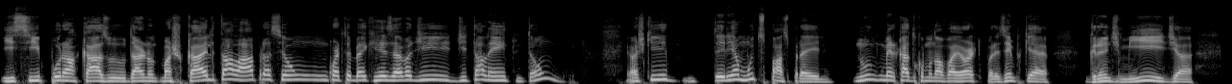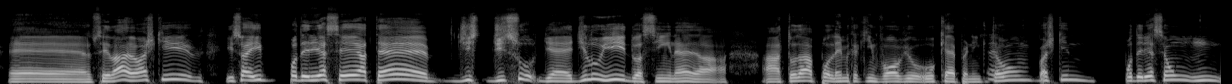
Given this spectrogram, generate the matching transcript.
E se por um acaso o Darnold machucar, ele tá lá pra ser um quarterback reserva de, de talento. Então, eu acho que teria muito espaço pra ele. Num mercado como Nova York, por exemplo, que é grande mídia, é, sei lá, eu acho que isso aí poderia ser até dis- disso- é, diluído, assim, né? A, a toda a polêmica que envolve o, o Kaepernick. É. Então, acho que poderia ser um- um-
